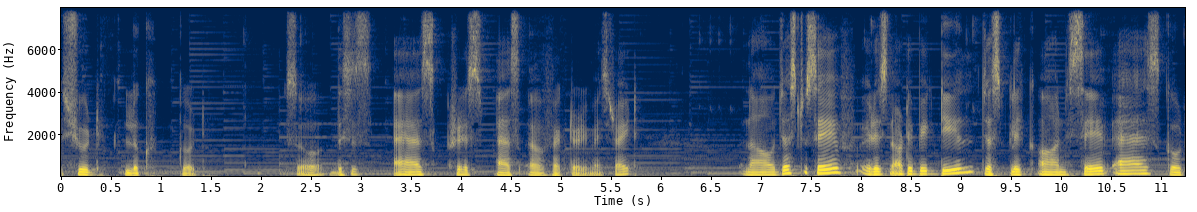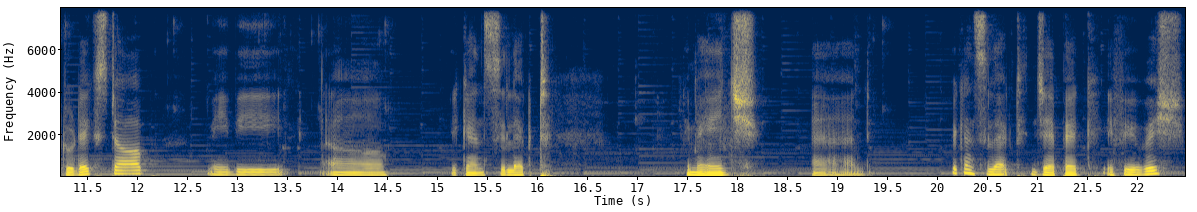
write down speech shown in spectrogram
should look good. So this is as crisp as a vector image right? Now just to save it is not a big deal. Just click on save as go to desktop. Maybe uh, you can select image and you can select jpeg if you wish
